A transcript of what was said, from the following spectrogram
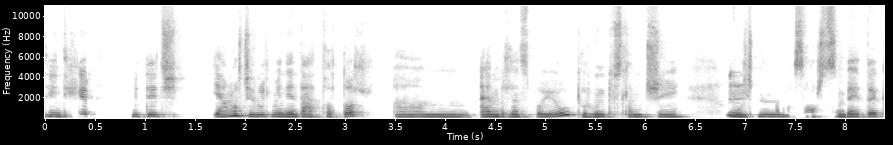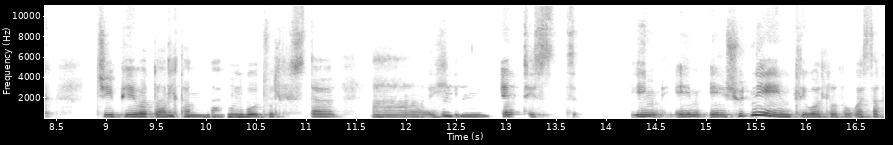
Тийм тэгэхээр мэдээж ямар ч эрүүл мэндийн даатгалд бол амбуланс буюу төргөн тусламжийн үйлчлэлээс орсон байдаг. GP-уд бол тоонда үнэгүй үзүүлэх ёстой. Аа dentist им им шүдний эмнэлэг бол угаасаа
